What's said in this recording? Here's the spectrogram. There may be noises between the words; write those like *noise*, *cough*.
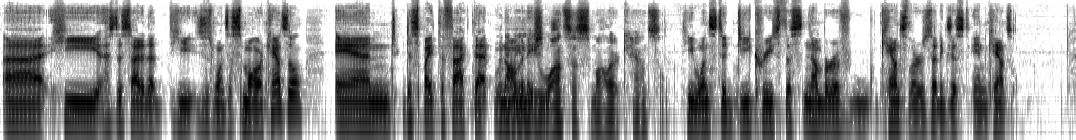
Uh, he has decided that he just wants a smaller council, and despite the fact that What do you mean nominations, he wants a smaller council. he wants to decrease the number of councillors that exist in council.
